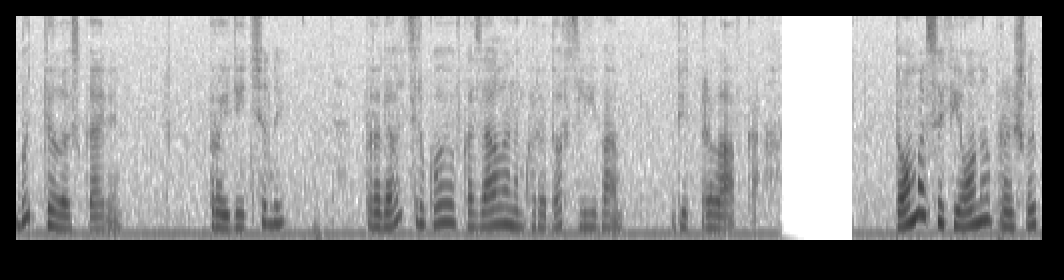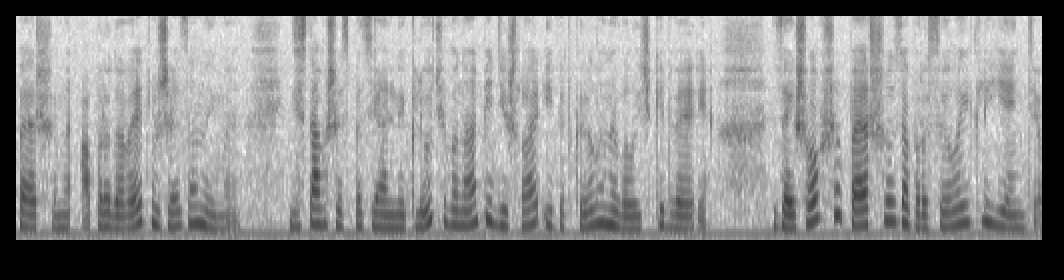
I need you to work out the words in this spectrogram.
Будьте ласкаві. Пройдіть сюди. Продавець рукою вказала на коридор зліва від прилавка. Томас і Фіона пройшли першими, а продавець вже за ними. Діставши спеціальний ключ, вона підійшла і відкрила невеличкі двері. Зайшовши першою, запросила й клієнтів.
